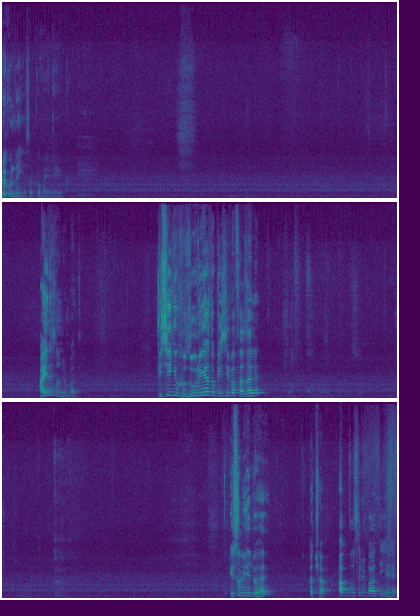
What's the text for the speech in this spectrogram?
بالکل نہیں ہے، سب کے معنی ایک آئی نا سمجھ میں بات۔ کسی کی حضوری ہے تو کسی پہ فضل ہے۔ اس لیے جو ہے اچھا اب دوسری بات یہ ہے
